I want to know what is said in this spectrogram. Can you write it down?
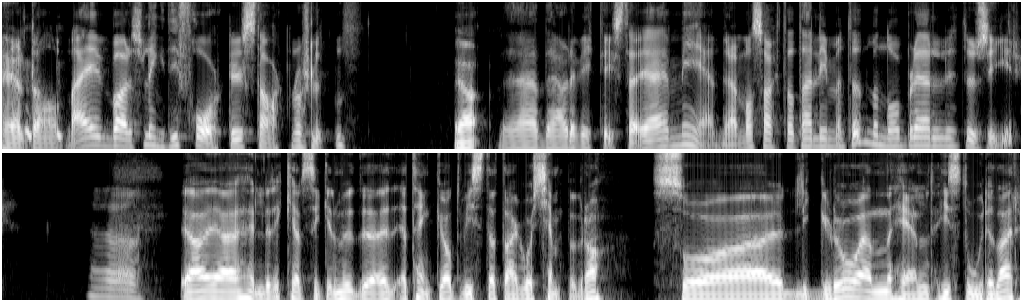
Helt annet. Nei, bare så lenge de får til starten og slutten. Ja, Det, det er det viktigste. Jeg mener de har sagt at det er limited, men nå ble jeg litt usikker. Uh. ja jeg er heller ikke helt sikker. Men jeg jeg tenker jo at hvis dette går kjempebra, så ligger det jo en hel historie der.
